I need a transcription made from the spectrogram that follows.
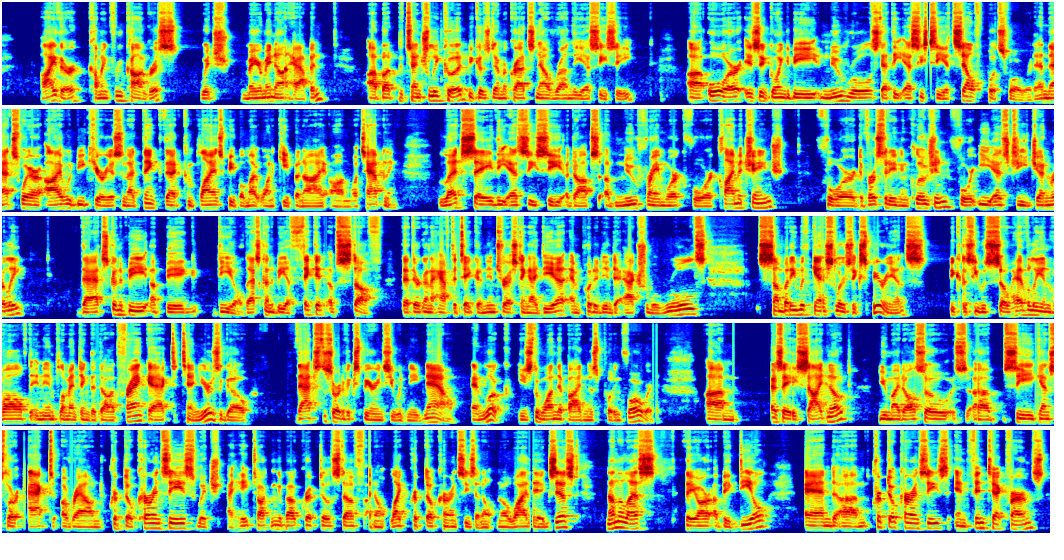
either coming from Congress, which may or may not happen, uh, but potentially could because Democrats now run the SEC. Uh, or is it going to be new rules that the SEC itself puts forward? And that's where I would be curious. And I think that compliance people might want to keep an eye on what's happening. Let's say the SEC adopts a new framework for climate change for diversity and inclusion, for ESG generally, that's going to be a big deal. That's going to be a thicket of stuff that they're going to have to take an interesting idea and put it into actual rules. Somebody with Gensler's experience, because he was so heavily involved in implementing the Dodd Frank Act 10 years ago, that's the sort of experience you would need now. And look, he's the one that Biden is putting forward. Um, as a side note, you might also uh, see Gensler act around cryptocurrencies, which I hate talking about crypto stuff. I don't like cryptocurrencies. I don't know why they exist. Nonetheless, they are a big deal. And um, cryptocurrencies and fintech firms,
